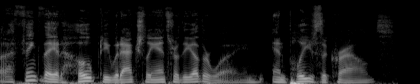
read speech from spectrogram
But I think they had hoped he would actually answer the other way and, please the crowds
